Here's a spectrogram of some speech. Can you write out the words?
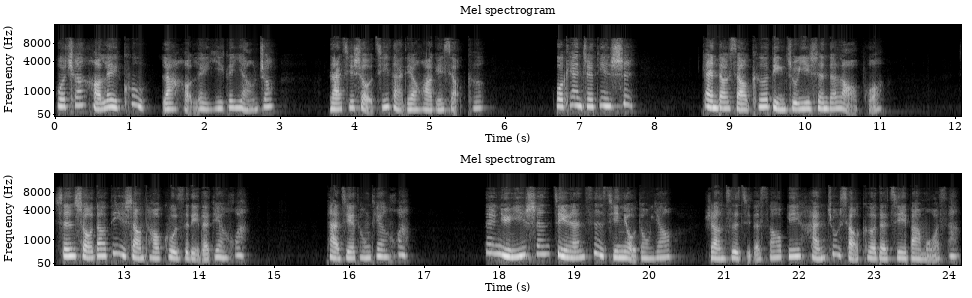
我穿好内裤，拉好内衣跟洋装，拿起手机打电话给小柯。我看着电视，看到小柯顶住医生的老婆，伸手到地上掏裤子里的电话，他接通电话。那女医生竟然自己扭动腰，让自己的骚逼含住小柯的鸡巴摩擦。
